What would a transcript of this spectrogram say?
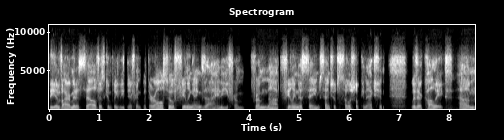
the environment itself is completely different, but they're also feeling anxiety from from not feeling the same sense of social connection with their colleagues. Um,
